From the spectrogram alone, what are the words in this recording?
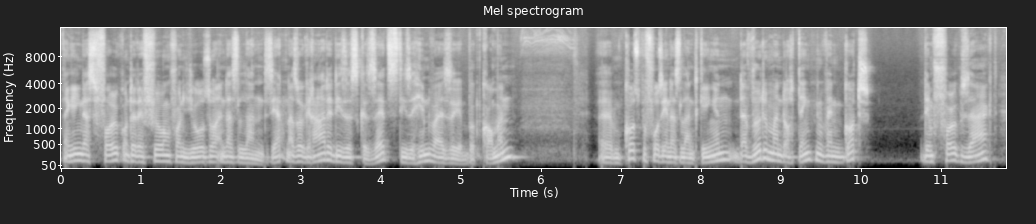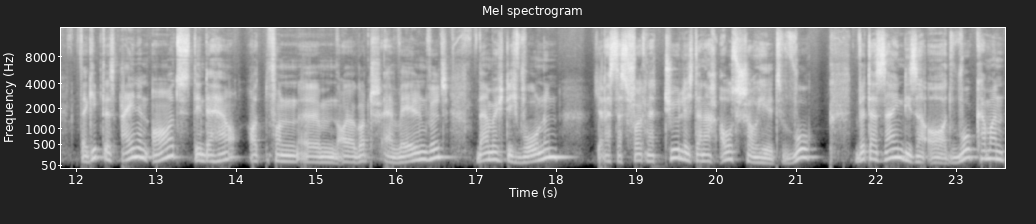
Dann ging das Volk unter der Führung von Josua in das Land. Sie hatten also gerade dieses Gesetz, diese Hinweise bekommen, ähm, kurz bevor sie in das Land gingen. Da würde man doch denken, wenn Gott dem Volk sagt, da gibt es einen Ort, den der Herr von ähm, euer Gott erwählen wird, da möchte ich wohnen ja, dass das Volk natürlich danach Ausschau hielt. Wo wird das sein, dieser Ort? Wo kann man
